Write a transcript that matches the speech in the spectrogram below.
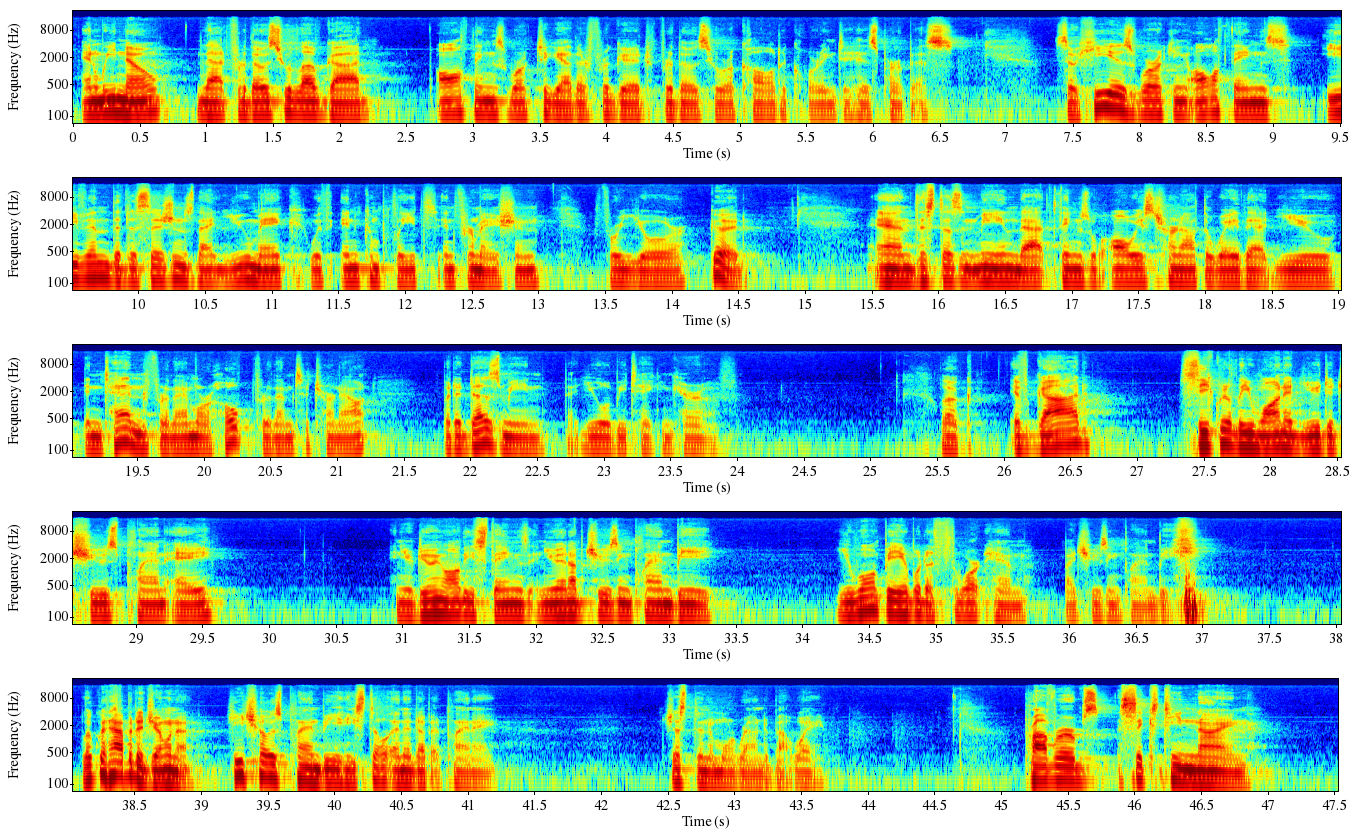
and we know that for those who love God, all things work together for good for those who are called according to his purpose. So he is working all things even the decisions that you make with incomplete information for your good. And this doesn't mean that things will always turn out the way that you intend for them or hope for them to turn out, but it does mean that you will be taken care of. Look, if God secretly wanted you to choose plan A, and you're doing all these things and you end up choosing plan B, you won't be able to thwart him by choosing plan B. Look what happened to Jonah. He chose plan B and he still ended up at plan A, just in a more roundabout way. Proverbs 16:9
